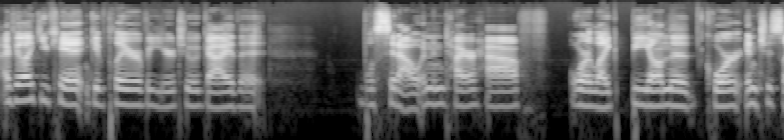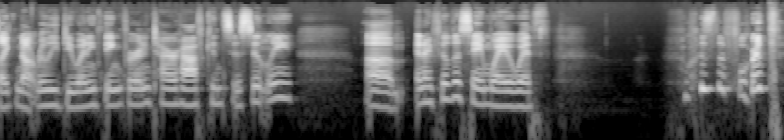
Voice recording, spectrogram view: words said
I feel like you can't give player of a year to a guy that will sit out an entire half or like be on the court and just like not really do anything for an entire half consistently. Um, and I feel the same way with who was the fourth?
